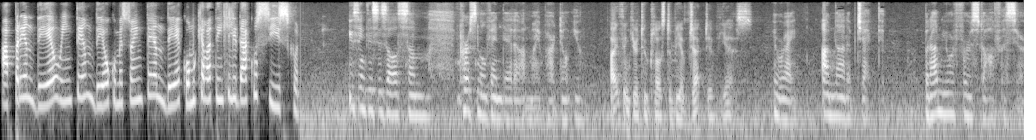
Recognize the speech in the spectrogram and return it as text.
aprendeu, entendeu, começou a entender como que ela tem que lidar com o Cisco. You think this is all some personal vendetta on my part, don't you? I think you're too close to be objective, yes. You're right. I'm not objective. But I'm your first officer.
